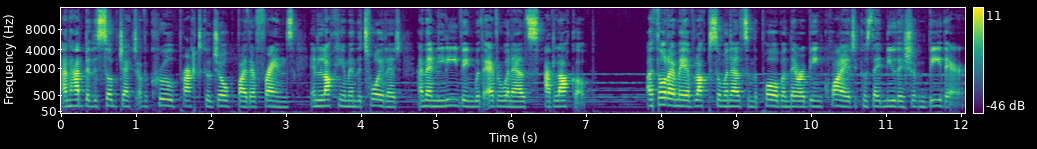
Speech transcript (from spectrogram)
and had been the subject of a cruel practical joke by their friends in locking him in the toilet and then leaving with everyone else at lockup. I thought I may have locked someone else in the pub and they were being quiet because they knew they shouldn't be there.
